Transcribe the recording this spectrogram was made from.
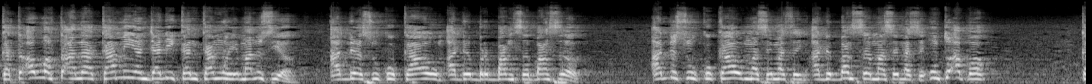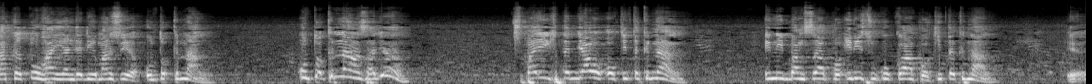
kata Allah taala kami yang jadikan kamu hai manusia ada suku kaum, ada berbangsa-bangsa. Ada suku kaum masing-masing, ada bangsa masing-masing. Untuk apa? Kata Tuhan yang jadi manusia untuk kenal. Untuk kenal saja. Supaya kita jauh, oh kita kenal. Ini bangsa apa, ini suku kaum apa, kita kenal. Ya.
